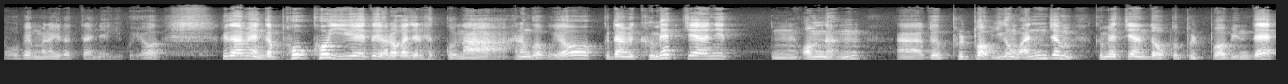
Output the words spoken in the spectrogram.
500만 원 잃었다는 얘기고요. 그 다음에 그러니까 포커 이외에도 여러 가지를 했구나 하는 거고요. 그 다음에 금액 제한이 음, 없는 아, 그 불법 이건 완전 금액 제한도 없고 불법인데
